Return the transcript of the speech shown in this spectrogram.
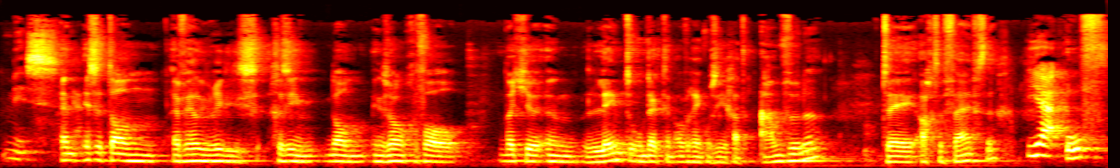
mis. En Ja. is het dan, even heel juridisch gezien, dan in zo'n geval dat je een leemte ontdekt en overeenkomst die je gaat aanvullen? 258. Ja, Of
